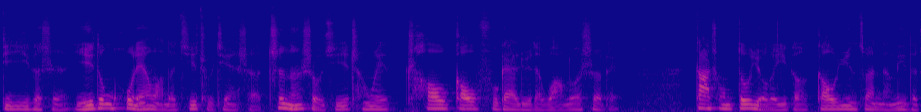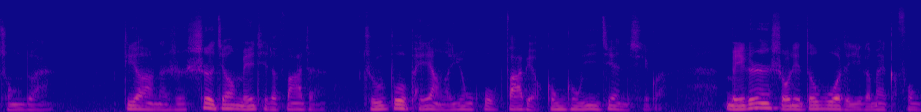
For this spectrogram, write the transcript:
第一个是移动互联网的基础建设，智能手机成为超高覆盖率的网络设备，大众都有了一个高运算能力的终端。第二呢是社交媒体的发展，逐步培养了用户发表公共意见的习惯，每个人手里都握着一个麦克风。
